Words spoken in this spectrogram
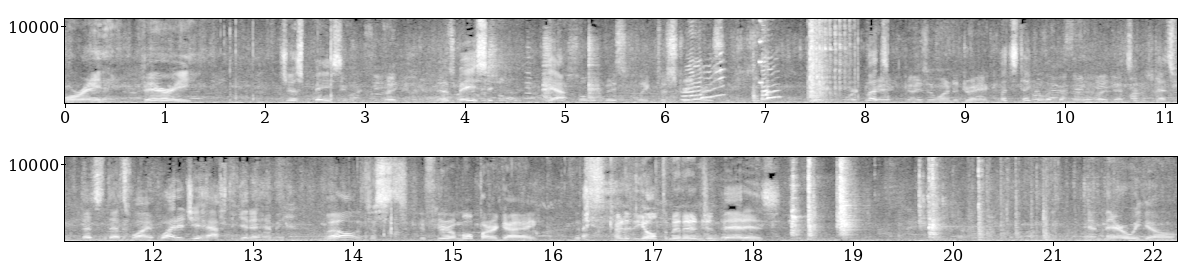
or anything. Very, just basic. Right. The basic, Yeah. Sold basically to street racers. Let's- drag, guys that wanted to drag. Let's take a look under the hood. That's that's that's that's why. Why did you have to get a Hemi? Well, just if you're a Mopar guy, it's kind of the ultimate engine. That is. And there we go.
